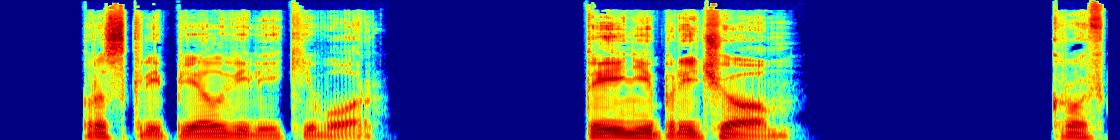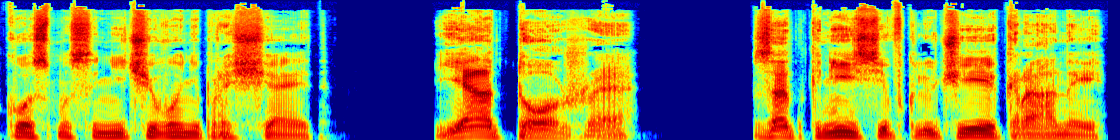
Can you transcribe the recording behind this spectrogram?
— проскрипел великий вор. Ты ни при чем. Кровь космоса ничего не прощает. Я тоже. Заткнись и включи экраны.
